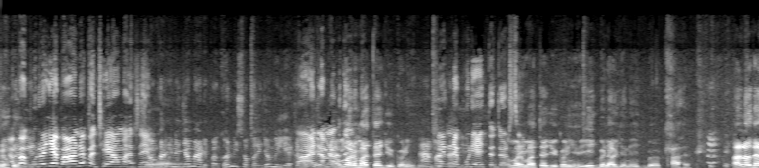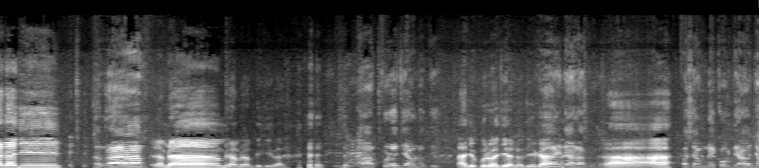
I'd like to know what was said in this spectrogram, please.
આપા પૂર્વજા પાહુ પણ છે અમાસ એમ. છોકરીને જમાડી પણ ઘરની છોકરી જમી લે હા, એટલે બધાને હમણાં અમારે માતાજી ઘણી છે. ખીર ને પૂરી આજ તો જરશે અમારે માતાજી ઘણી છે. એ જ બનાવજે ને એ જ ખાહે. હાલો દાદાજી. રામ રામ. રામ રામ રામ બીજી વાર. નથી આજે પૂર્વજિયાનો નથી કા? હા, રામ રામ. હા હા. પછી અમને કોક દે આવજો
